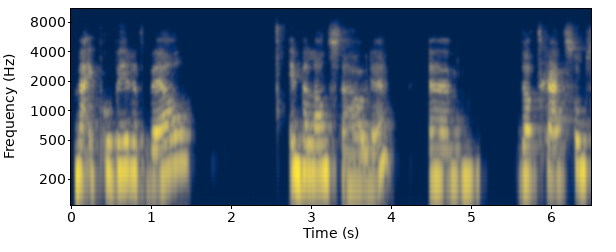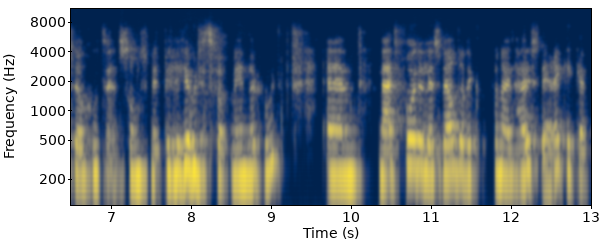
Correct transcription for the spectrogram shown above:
Maar ik probeer het wel in balans te houden. Um, dat gaat soms heel goed en soms met periodes wat minder goed. Um, maar het voordeel is wel dat ik vanuit huis werk. Ik heb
